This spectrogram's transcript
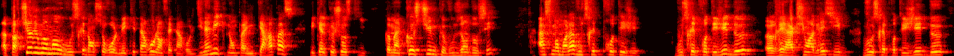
À partir du moment où vous serez dans ce rôle, mais qui est un rôle en fait un rôle dynamique, non pas une carapace, mais quelque chose qui, comme un costume que vous endossez, à ce moment-là, vous serez protégé. Vous serez protégé de euh, réactions agressives, Vous serez protégé de,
